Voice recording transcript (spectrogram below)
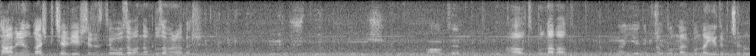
Tahminin kaç biçer değiştirdiniz o zamandan bu zamana kadar? 3, 5, 6. 6. Bundan mı 6? Bundan 7 biçer olur. Bundan, bundan 7 biçer oluyor.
